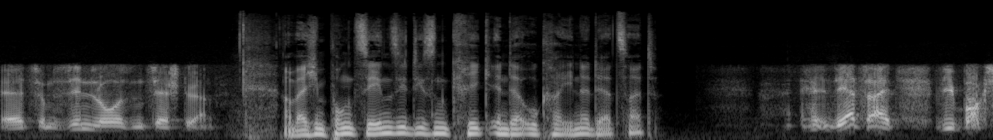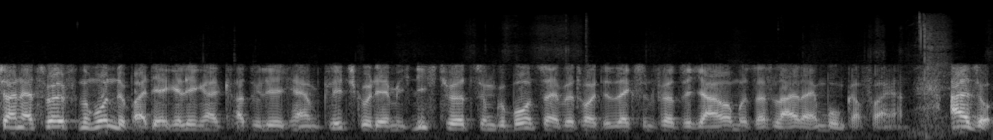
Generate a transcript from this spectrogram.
äh, zum sinnlosen Zerstören. An welchem Punkt sehen Sie diesen Krieg in der Ukraine derzeit? derzeit wie Boxer in der zwölften Runde. Bei der Gelegenheit gratuliere ich Herrn Klitschko, der mich nicht hört zum Geburtstag, wird heute 46 Jahre, muss das leider im Bunker feiern. Also,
